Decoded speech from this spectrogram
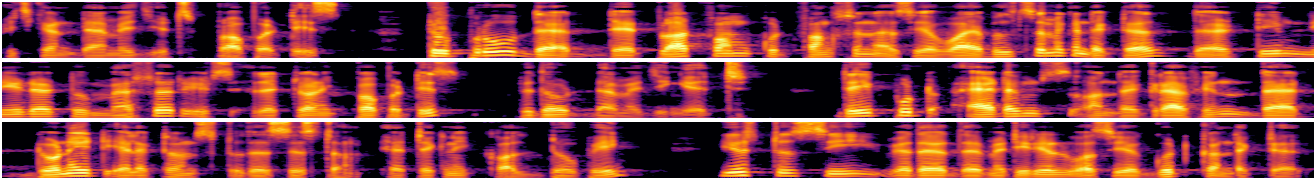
which can damage its properties. To prove that their platform could function as a viable semiconductor, the team needed to measure its electronic properties without damaging it. They put atoms on the graphene that donate electrons to the system, a technique called doping, used to see whether the material was a good conductor.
